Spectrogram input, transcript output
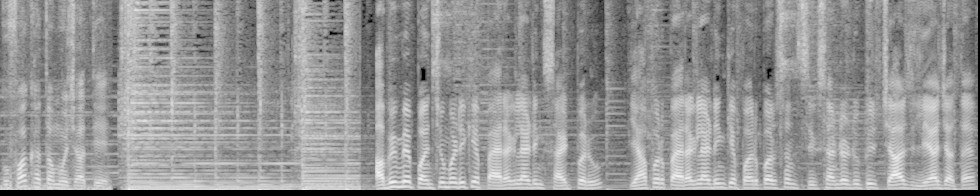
गुफा खत्म हो जाती है। अभी मैं पंचमढ़ी के पैराग्लाइडिंग साइट पर हूँ। यहाँ पर पैराग्लाइडिंग के per person six hundred rupees charge लिया जाता है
